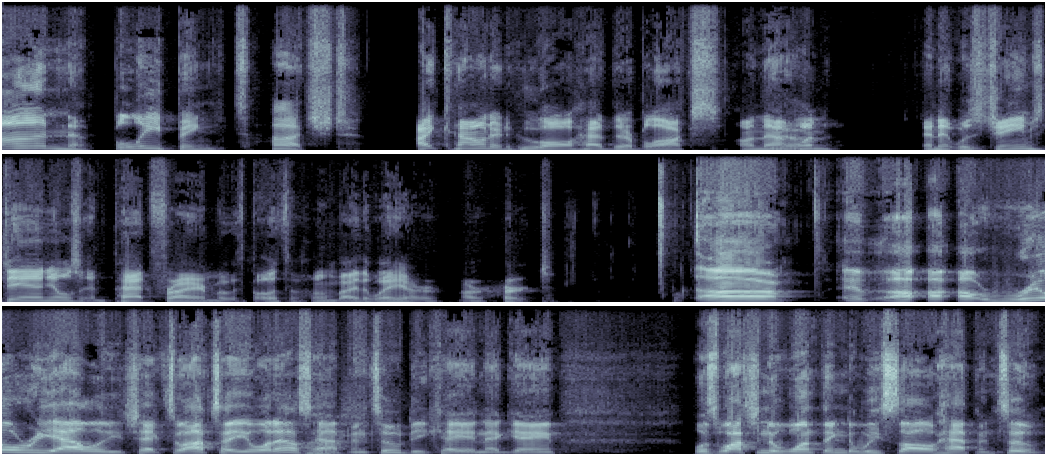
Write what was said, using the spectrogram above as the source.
unbleeping touched. I counted who all had their blocks on that Yeah. one, and it was James Daniels and Pat Freiermuth, both of whom, by the way, are, are hurt. Uh, a, a, a real reality check. So I'll tell you what else happened too, DK, in that game. Was watching the one thing that we saw happen too,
